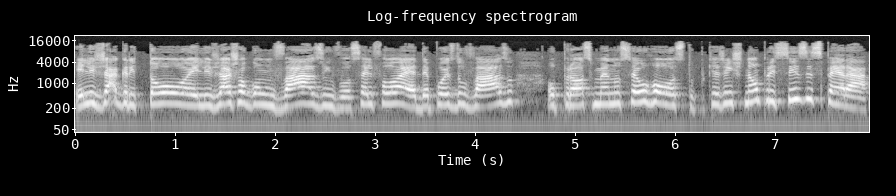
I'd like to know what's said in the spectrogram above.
ele já gritou, ele já jogou um vaso em você. Ele falou: é, depois do vaso, o próximo é no seu rosto. Porque a gente não precisa esperar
